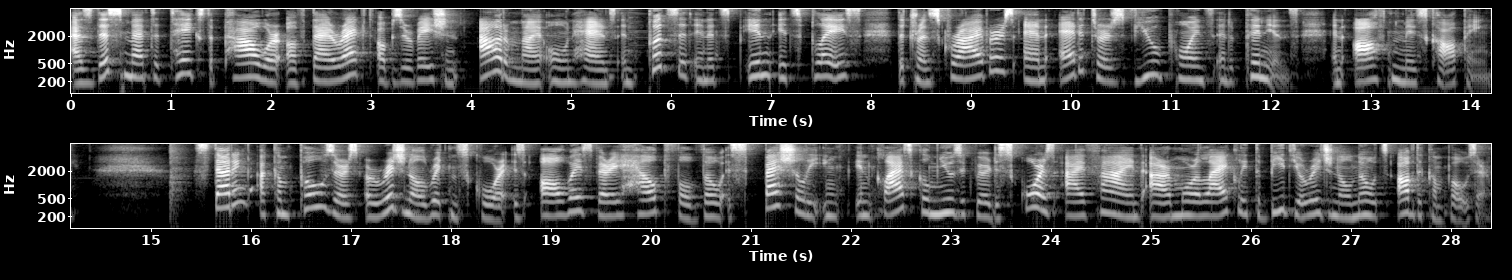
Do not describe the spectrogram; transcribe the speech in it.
as this method takes the power of direct observation out of my own hands and puts it in its in its place the transcribers and editors' viewpoints and opinions, and often miscopying. Studying a composer's original written score is always very helpful, though, especially in, in classical music, where the scores I find are more likely to be the original notes of the composer.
